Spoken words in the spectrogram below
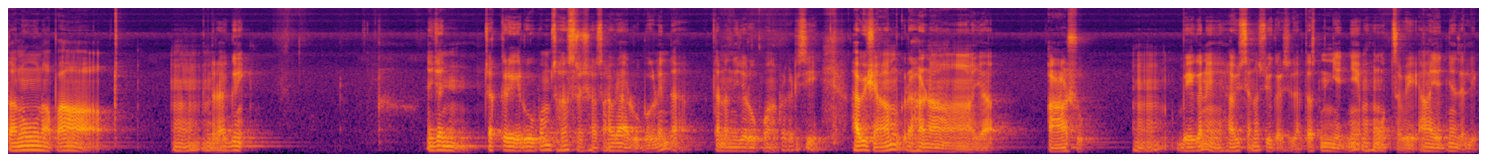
ತನೂನಪಾತ್ ಅಂದರೆ ಅಗ್ನಿ. ನಿಜಂ ಚಕ್ರೆ ರೂಪಂ ಸಹಸ್ರಶಃ ಸಾವಿರಾರು ರೂಪಗಳಿಂದ ತನ್ನ ನಿಜ ರೂಪವನ್ನು ಪ್ರಕಟಿಸಿ, ಹವಿಷಾಂ ಗ್ರಹಣಾಯ ಆಶು. ಬೇಗನೆ ಹವಿಸ್ಸನ್ನು ಸ್ವೀಕರಿಸಿದ. ತಸ್ಮಿನ್ ಯಜ್ಞೆ ಮಹೋತ್ಸವೇ ಆ ಯಜ್ಞದಲ್ಲಿ.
